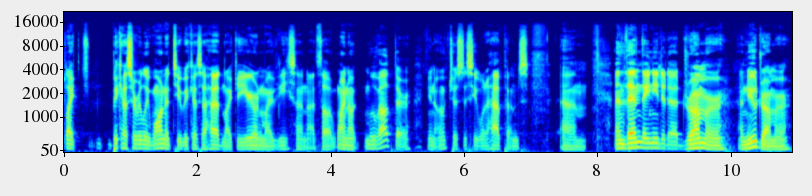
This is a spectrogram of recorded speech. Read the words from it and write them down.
like because I really wanted to, because I had like a year on my visa, and I thought why not move out there, you know, just to see what happens. Um, and then they needed a drummer, a new drummer,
